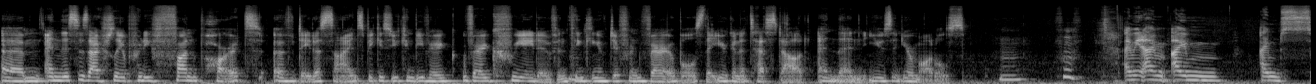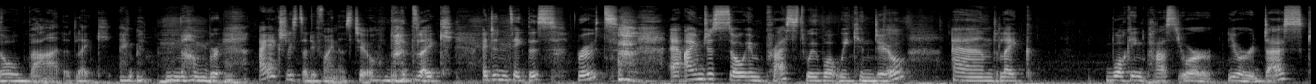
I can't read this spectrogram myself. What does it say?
Um, and this is actually a pretty fun part of data science because you can be very very creative in thinking of different variables that you're going to test out and then use in your models. I mean, I'm I'm I'm so bad at like I'm a number. I actually study finance too, but like I didn't take this route. Uh, I'm just so impressed with what we can do, and like walking past your your desk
